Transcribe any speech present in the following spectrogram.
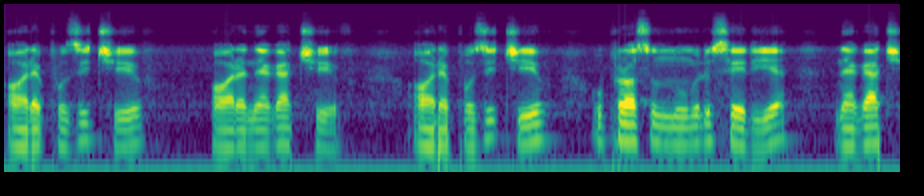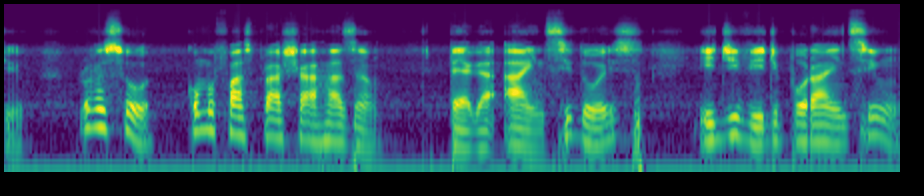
Ora é positivo, ora é negativo. Ora é positivo, o próximo número seria negativo. Professor, como eu faço para achar a razão? Pega A índice 2 e divide por A índice 1.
